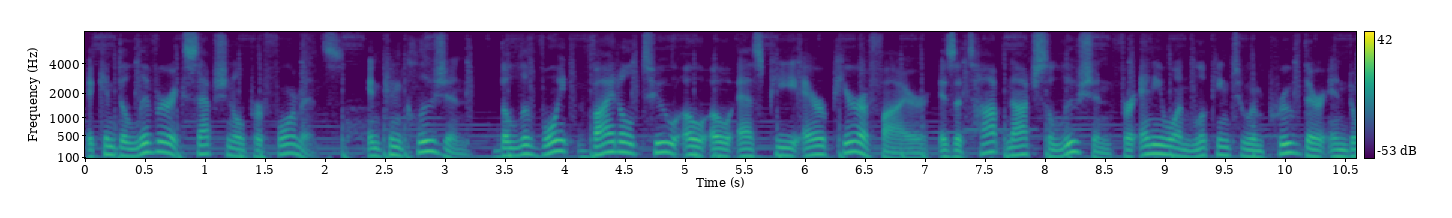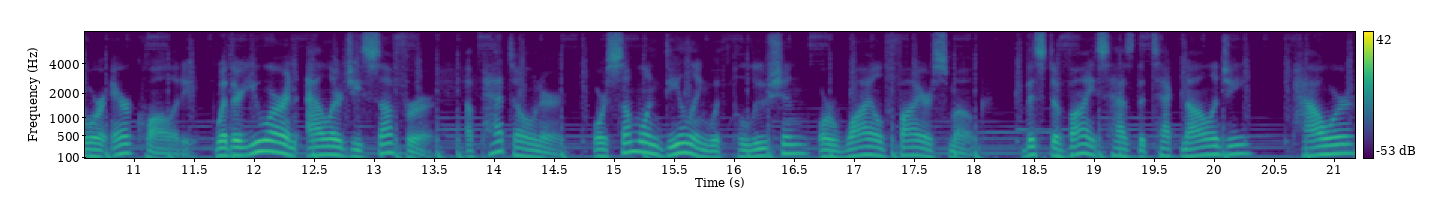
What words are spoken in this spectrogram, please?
it can deliver exceptional performance. In conclusion, the Levoit Vital 200SP air purifier is a top-notch solution for anyone looking to improve their indoor air quality. Whether you are an allergy sufferer, a pet owner, or someone dealing with pollution or wildfire smoke, this device has the technology, power,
